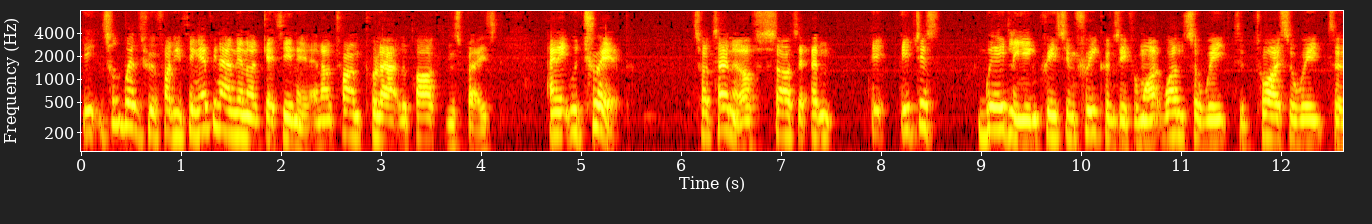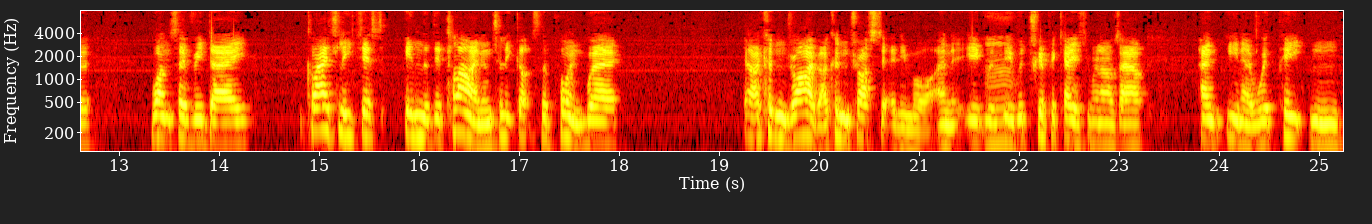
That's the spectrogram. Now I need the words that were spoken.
it sort of went through a funny thing. Every now and then I'd get in it and I'd try and pull out the parking space and it would trip. So I turn it off, start it, and it, it just weirdly increased in frequency from like once a week to twice a week to once every day, gradually just in the decline until it got to the point where I couldn't drive. it. I couldn't trust it anymore, and it would it mm. would trip occasionally when I was out. And you know, with Pete and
